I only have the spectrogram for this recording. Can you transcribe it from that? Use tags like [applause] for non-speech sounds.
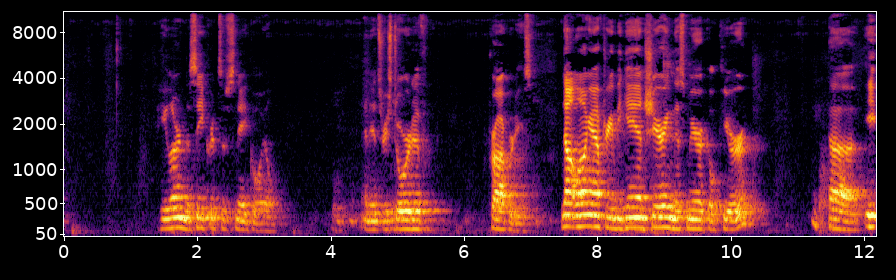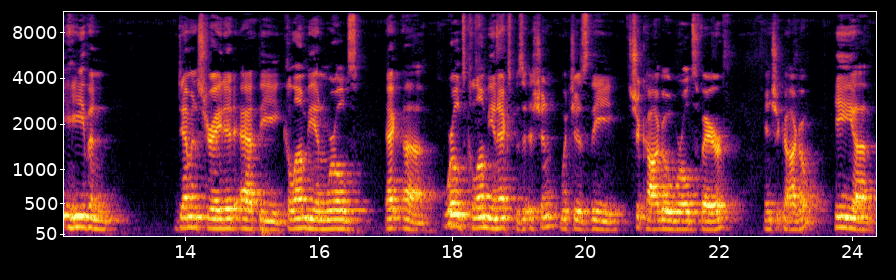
he learned the secrets of snake oil and its restorative properties. Not long after he began sharing this miracle cure, uh, he, he, even demonstrated at the Columbian World's uh, World's Columbian Exposition, which is the Chicago World's Fair in Chicago. He uh,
